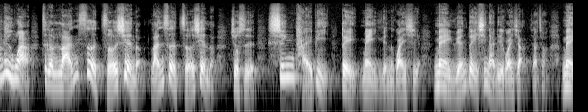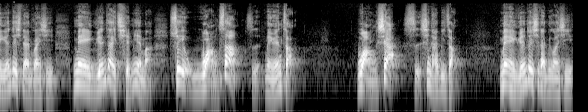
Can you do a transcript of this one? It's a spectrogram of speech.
另外啊，这个蓝色折线的蓝色折线的，就是新台币对美元的关系，美元对新台币的关系啊，这样讲，美元对新台币关系，美元在前面嘛，所以往上是美元涨，往下是新台币涨，美元对新台币关系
